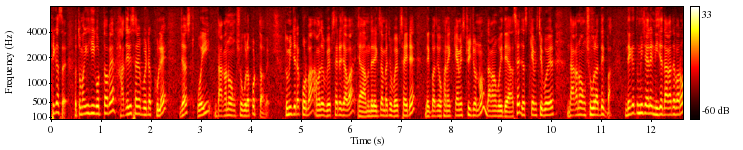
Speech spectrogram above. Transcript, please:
ঠিক আছে? তো তোমাকে কী করতে হবে? হাজারি স্যারের বইটা খুলে জাস্ট ওই দাগানো অংশগুলো পড়তে হবে। তুমি যেটা করবা আমাদের ওয়েবসাইটে যাবা আহ, আমাদের এক্সাম ব্যাচের ওয়েবসাইটে দেখবা যে ওখানে কেমিস্ট্রির জন্য দাগানো বই দেওয়া আছে। জাস্ট কেমিস্ট্রি বইয়ের দাগানো অংশগুলো দেখবা। দেখে তুমি চাইলে নিজে দাগাতে পারো,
